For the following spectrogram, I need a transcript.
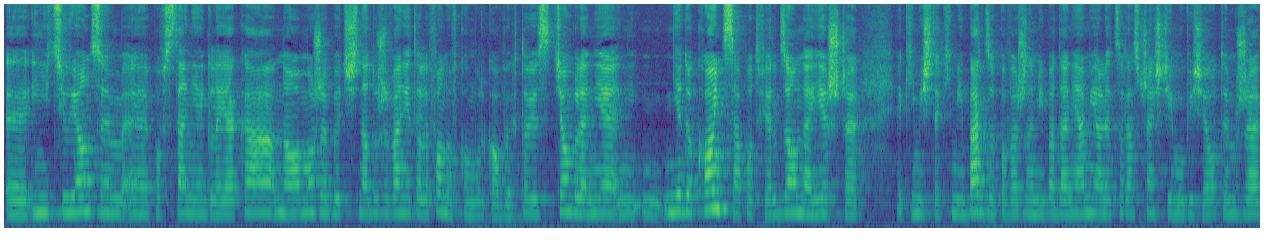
e, inicjującym e, powstanie glejaka no, może być nadużywanie telefonów komórkowych. To jest ciągle nie, nie do końca potwierdzone jeszcze jakimiś takimi bardzo poważnymi badaniami, ale coraz częściej mówi się o tym, że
